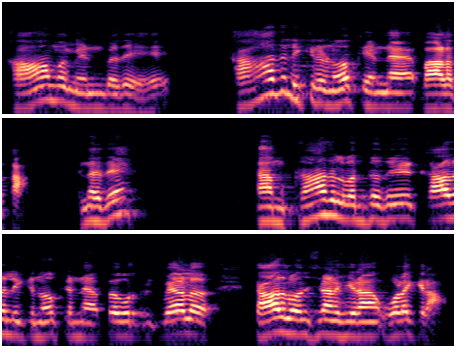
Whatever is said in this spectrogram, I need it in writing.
காமம் என்பது காதலிக்கிற நோக்கம் என்ன? வாழத்தான். என்னது? நாம் காதல் வந்தது காதலிக்க நோக்கம் என்ன? இப்போ ஒருத்தருக்கு வேலை காதல் வந்துச்சுன்னா நினைக்கிறான் உழைக்கிறான்.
